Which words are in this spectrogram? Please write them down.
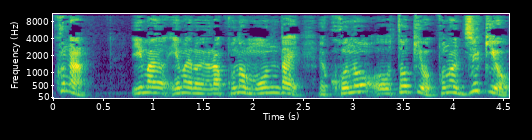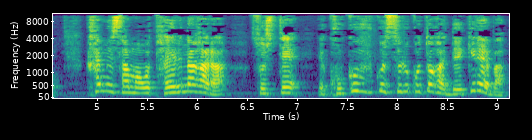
苦難、今、今のようなこの問題、この時を、この時期を、神様を頼りながら、そして克服することができれば、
